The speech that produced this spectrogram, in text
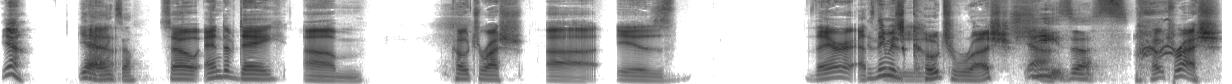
Yeah. yeah, I think so. So end of day. Um, Coach Rush uh is there at His name is Coach Rush. Yeah. Jesus. Coach Rush.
